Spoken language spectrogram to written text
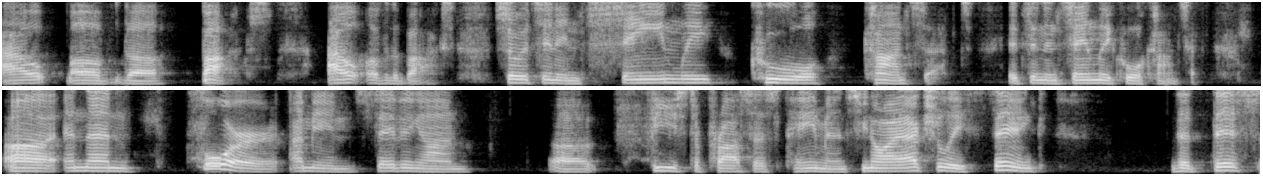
out of the box out of the box. So it's an insanely cool concept. It's an insanely cool concept. Uh, and then four, I mean, saving on uh, fees to process payments. You know, I actually think that this.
